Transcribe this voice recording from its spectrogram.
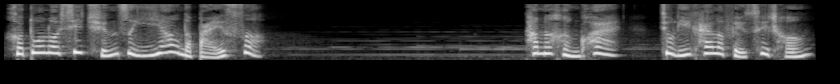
和多罗西裙子一样的白色。他们很快就离开了翡翠城。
